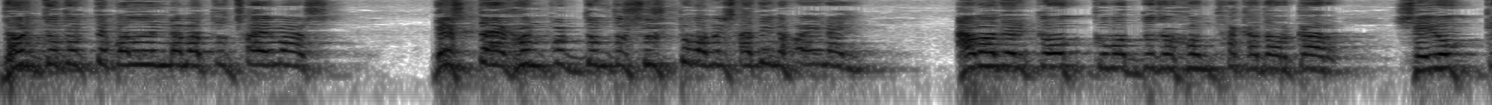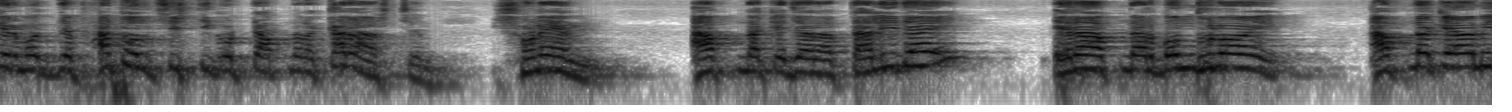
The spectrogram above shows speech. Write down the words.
ধৈর্য ধরতে পারলেন না মাত্র ছয় মাস। দেশটা এখন পর্যন্ত সুষ্ঠুভাবে স্বাধীন হয় নাই। আমাদেরকে ঐক্যবদ্ধ যখন থাকা দরকার, সেই ঐক্যের মধ্যে ফাটল সৃষ্টি করতে আপনারা কারা আসছেন? শোনেন, আপনাকে যারা তালি দেয়, এরা আপনার বন্ধু নয়। আপনাকে আমি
